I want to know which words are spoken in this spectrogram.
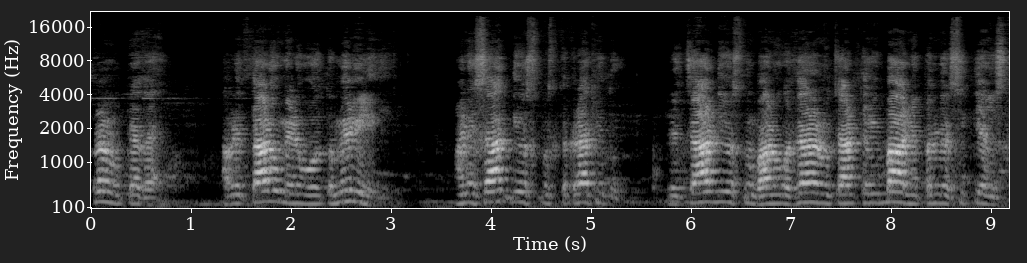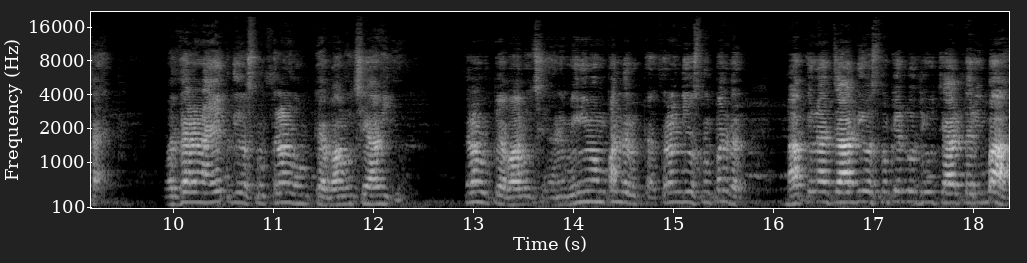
ત્રણ રૂપિયા થાય. આપણે તાળો મેળવવો તો મેળવી લઈએ. અને સાત દિવસ પુસ્તક રાખ્યું હતું, એટલે ચાર દિવસનું ભાડું વધારાનું ચાર તરી બાર અને પંદર સિત્યાવીસ થાય. વધારાના એક દિવસનું ત્રણ રૂપિયા ભાડું છે, આવી ગયું. ત્રણ રૂપિયા ભાડું છે અને મિનિમમ પંદર રૂપિયા, ત્રણ દિવસનું પંદર. બાકીના ચાર દિવસનું કેટલું થયું? ચાર તરી બાર.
